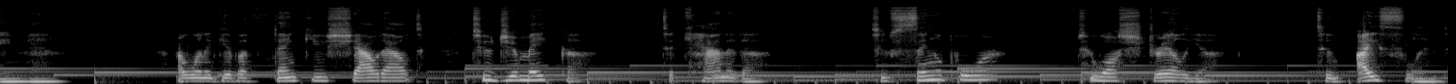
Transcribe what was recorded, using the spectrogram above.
Amen. I want to give a thank you shout out to Jamaica, to Canada, to Singapore, to Australia, to Iceland,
